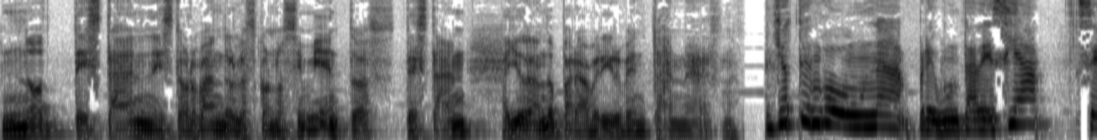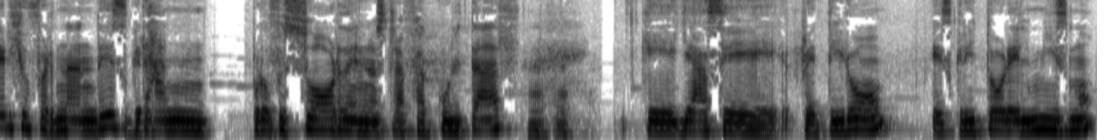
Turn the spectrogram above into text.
no te están estorbando los conocimientos, te están ayudando para abrir ventanas. Yo tengo una pregunta. Decía Sergio Fernández, gran profesor de nuestra facultad, que ya se retiró, escritor él mismo,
